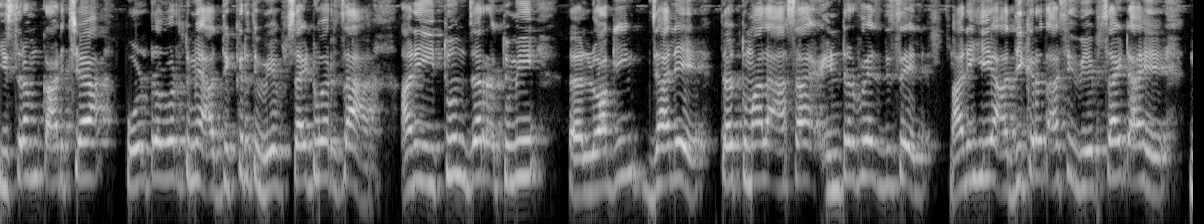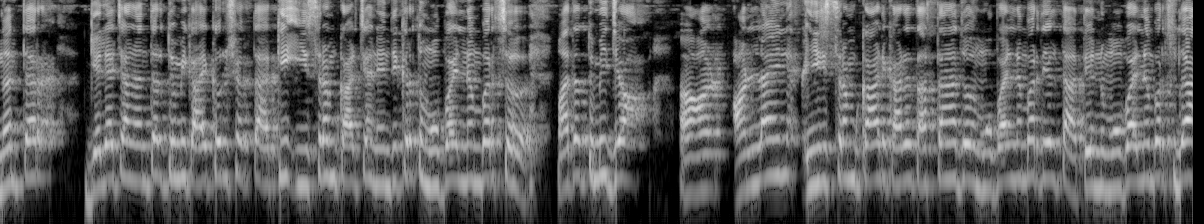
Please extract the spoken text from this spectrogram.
ई श्रम कार्डच्या पोर्टलवर तुम्ही अधिकृत वेबसाईटवर जा. आणि इथून जर तुम्ही लॉग इन झाले तर तुम्हाला असा इंटरफेस दिसेल. आणि ही अधिकृत अशी वेबसाईट आहे. नंतर गेल्याच्यानंतर तुम्ही काय करू शकता? की ई श्रम कार्डच्या नोंदीकृत मोबाईल नंबरसह. आता तुम्ही on online e Shram card काढत असताना जो मोबाईल नंबर दिलता ते मोबाईल नंबरसुद्धा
